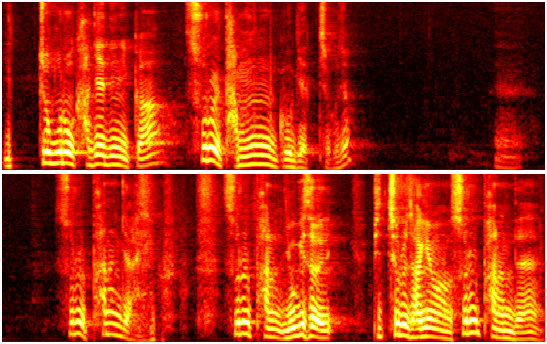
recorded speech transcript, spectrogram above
이쪽으로 가게 되니까 술을 담그겠죠, 그죠? 예. 술을 파는 게 아니고 술을 파는 여기서 빛으로 작용하면 술을 파는데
